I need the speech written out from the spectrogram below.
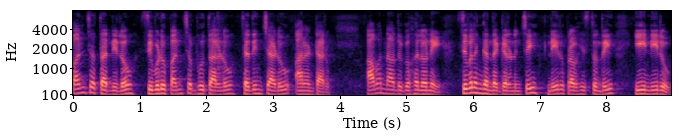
పంచతర్నిలో శివుడు పంచభూతాలను చదించాడు అని అంటారు అమర్నాథ్ గుహలోని శివలింగం దగ్గర నుంచి నీరు ప్రవహిస్తుంది. ఈ నీరు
